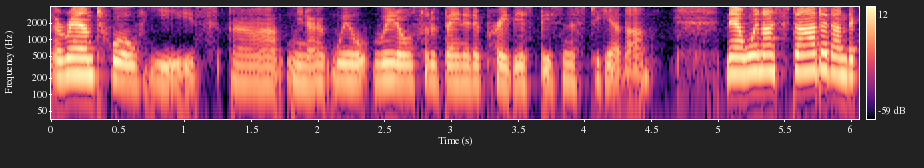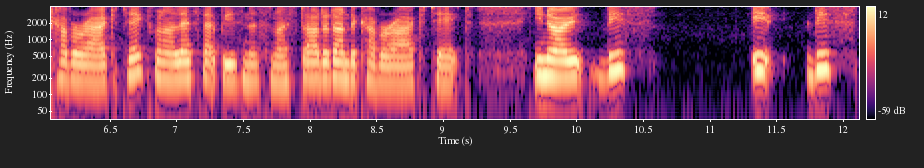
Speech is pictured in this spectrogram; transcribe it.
around 12 years. Uh, you know, we, we'd all sort of been at a previous business together. Now, when I started Undercover Architect, when I left that business and I started Undercover Architect, you know, this, it, this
